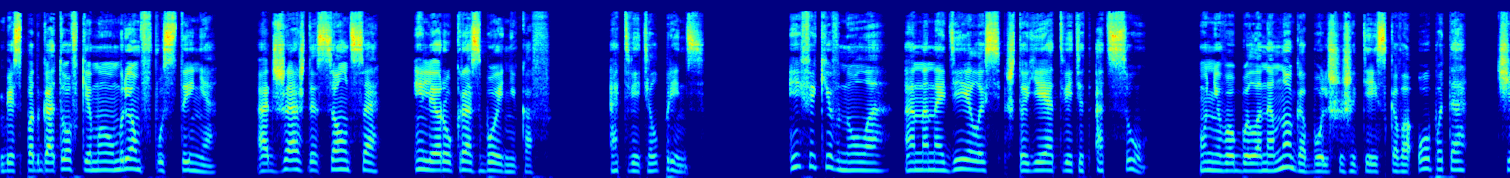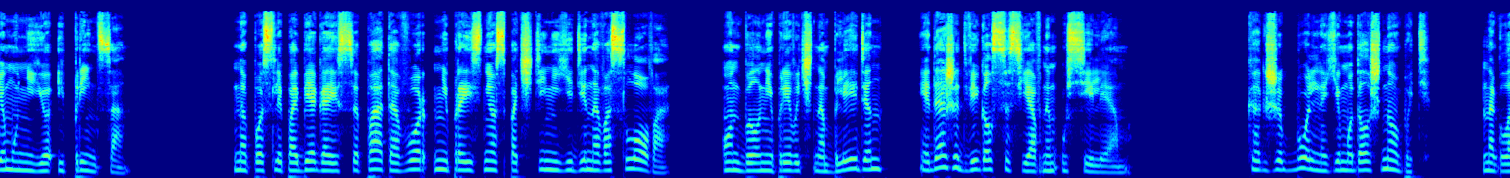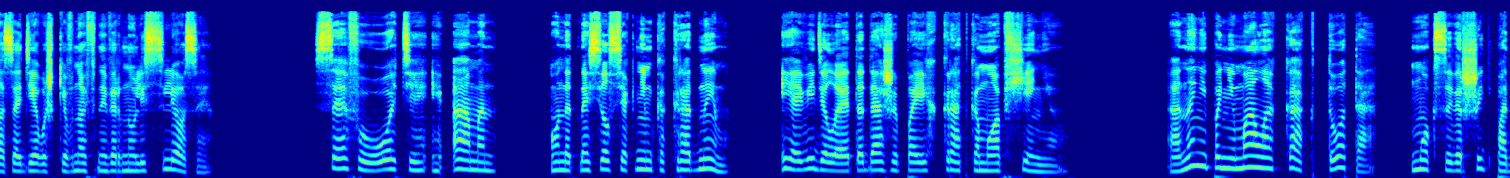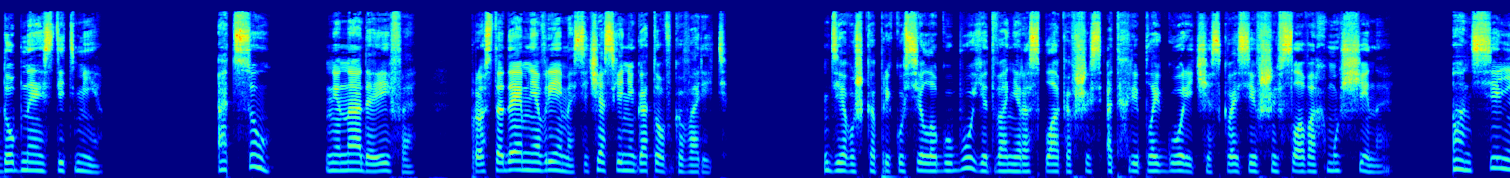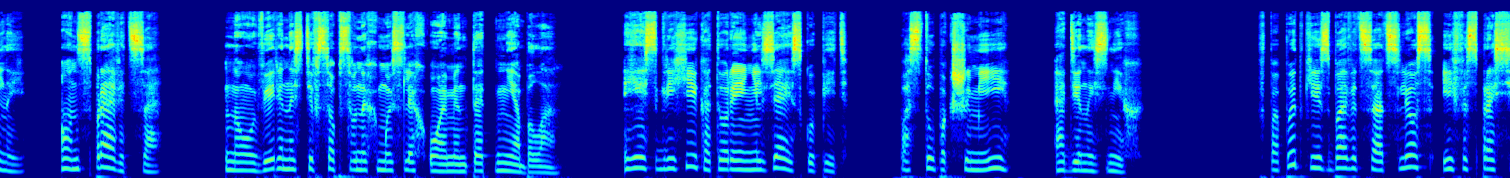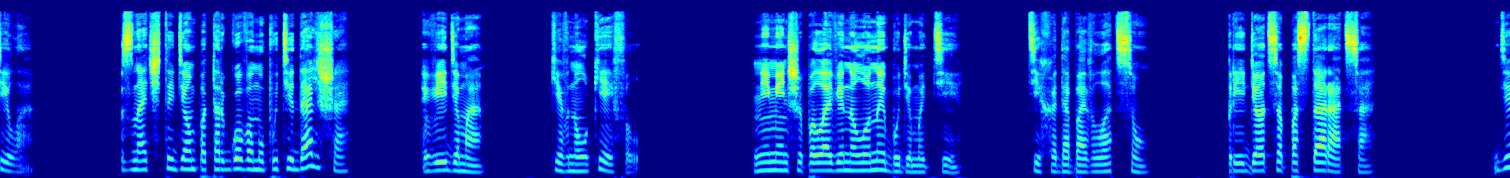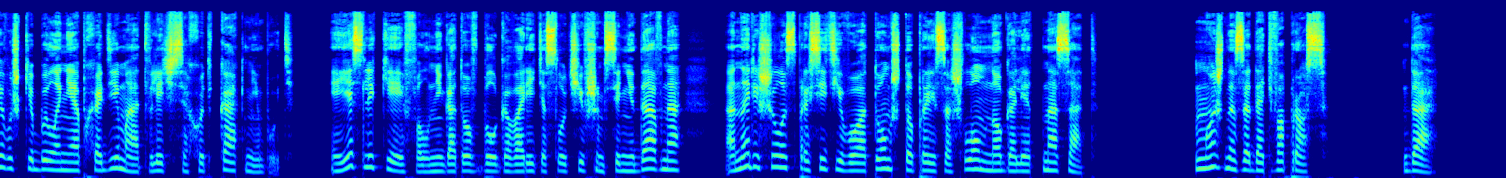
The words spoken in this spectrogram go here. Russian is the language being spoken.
«Без подготовки мы умрем в пустыне», от жажды солнца или рук разбойников», — ответил принц. Ифи кивнула. Она надеялась, что ей ответит отцу. У него было намного больше житейского опыта, чем у нее и принца. Но после побега из Сепата вор не произнес почти ни единого слова. Он был непривычно бледен и даже двигался с явным усилием. Как же больно ему должно быть. На глаза девушки вновь навернулись слезы. Сеф, Уоти и Амон. Он относился к ним как к родным. Я видела это даже по их краткому общению. Она не понимала, как кто-то мог совершить подобное с детьми. «Отцу?» «Не надо, Ифа. Просто дай мне время, сейчас я не готов говорить». Девушка прикусила губу, едва не расплакавшись от хриплой горечи, сквозившей в словах мужчины. «Он сильный, он справится». Но уверенности в собственных мыслях у Аминтет не было. Есть грехи, которые нельзя искупить. Поступок Шемии — один из них. В попытке избавиться от слез Ифи спросила. «Значит, идем по торговому пути дальше?» «Видимо», — кивнул Кейфл. «Не меньше половины луны будем идти», — тихо добавил отцу. «Придется постараться», Девушке было необходимо отвлечься хоть как-нибудь. И если Кейфл не готов был говорить о случившемся недавно, она решила спросить его о том, что произошло много лет назад. «Можно задать вопрос?» «Да».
